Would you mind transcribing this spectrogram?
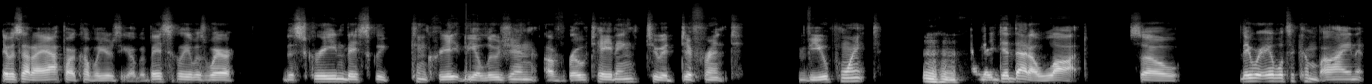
It was at IAAPA a couple years ago, but basically it was where the screen basically can create the illusion of rotating to a different viewpoint hmm and they did that a lot. So they were able to combine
